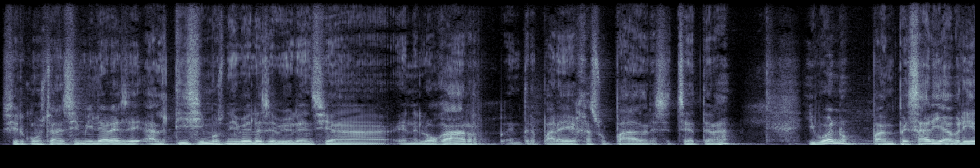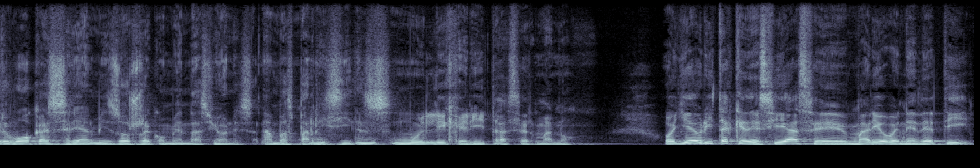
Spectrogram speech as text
circunstancias similares de altísimos niveles de violencia en el hogar, entre parejas o padres, etcétera. Y bueno, para empezar y abrir bocas, serían mis dos recomendaciones, ambas parricidas. Muy ligeritas, hermano. Oye, ahorita que decías eh, Mario Benedetti,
